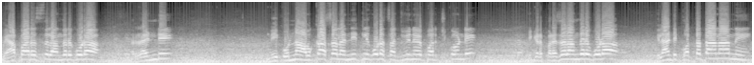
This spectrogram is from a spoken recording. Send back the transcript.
వ్యాపారస్తులు అందరూ కూడా రండి. మీకున్న అవకాశాలన్నింటినీ కూడా సద్వినియోగపరచుకోండి. ఇక్కడ ప్రజలందరూ కూడా ఇలాంటి కొత్తతనాన్ని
